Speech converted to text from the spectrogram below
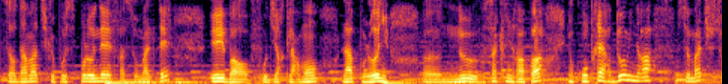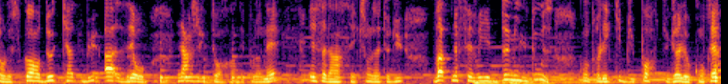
C'est d'un match que pose Polonais face au Maltais. Et bah, faut dire clairement, la Pologne euh, ne s'inclinera pas et au contraire dominera ce match sur le score de 4 buts à 0. Large victoire hein, des Polonais et sa dernière sélection date du 29 février 2012 contre l'équipe du Portugal et au contraire,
